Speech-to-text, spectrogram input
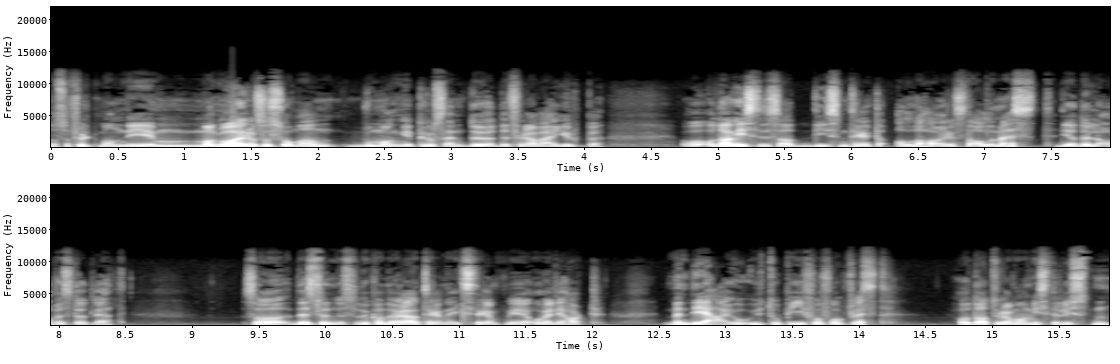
Og så fulgte man de i mange år, og så så man hvor mange prosent døde fra hver gruppe. Og, og da viste det seg at de som trente aller hardest og aller mest, de hadde lavest dødelighet. Så det sunneste du kan gjøre, er å trene ekstremt mye og veldig hardt. Men det er jo utopi for folk flest. Og da tror jeg man mister lysten.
